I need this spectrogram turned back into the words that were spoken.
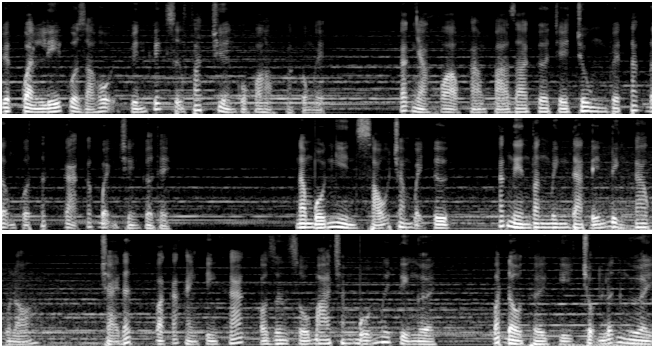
Việc quản lý của giáo hội khuyến khích sự phát triển của khoa học và công nghệ. Các nhà khoa học khám phá ra cơ chế chung về tác động của tất cả các bệnh trên cơ thể. Năm 4674, các nền văn minh đạt đến đỉnh cao của nó. Trái đất và các hành tinh khác có dân số 340 tỷ người, bắt đầu thời kỳ trộn lẫn người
